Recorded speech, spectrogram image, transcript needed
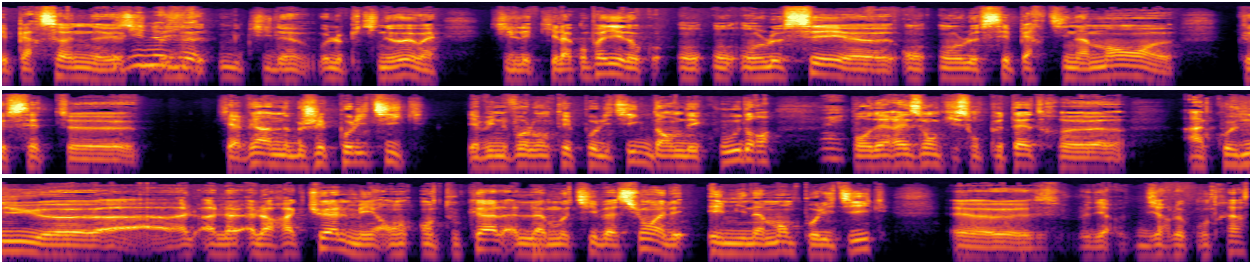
les personnes le qui, le petit neveu, ouais, qui, qui l'accompagnait. Donc, on, le sait, euh, on, le sait pertinemment que cette, qu'il y avait un objet politique. Il y avait une volonté politique d'en découdre pour des raisons qui sont peut-être inconnue euh, à, l'heure actuelle, mais en, tout cas, la motivation, elle est éminemment politique. Euh, je veux dire, dire le contraire,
